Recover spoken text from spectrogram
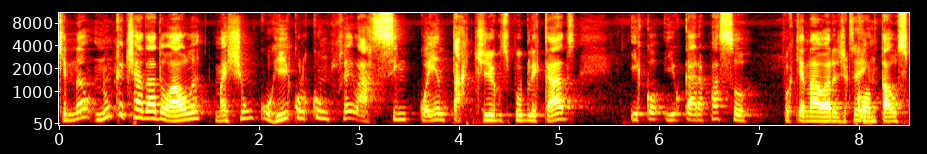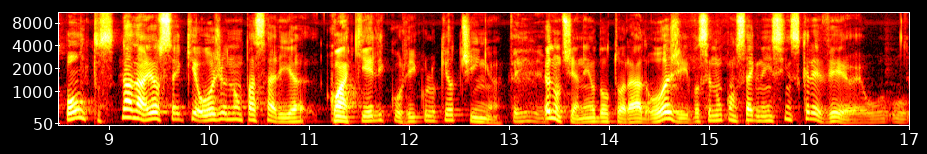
que não, nunca tinha dado aula, mas tinha um currículo com, sei lá, 50 artigos publicados, e, e o cara passou. Porque na hora de Sim. contar os pontos, Não, não, eu sei que hoje eu não passaria com aquele currículo que eu tinha. Entendi. Eu não tinha nem o doutorado. Hoje você não consegue nem se inscrever. O, o-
